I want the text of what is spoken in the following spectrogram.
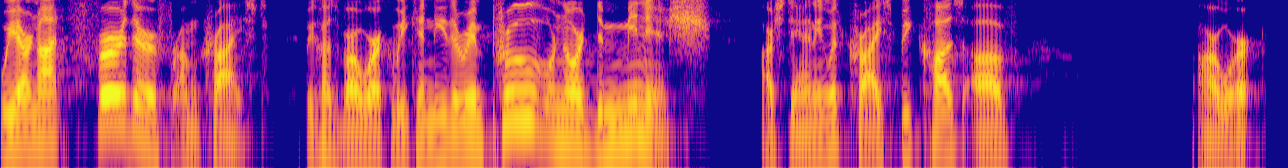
We are not further from Christ because of our work. We can neither improve nor diminish our standing with Christ because of our work,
